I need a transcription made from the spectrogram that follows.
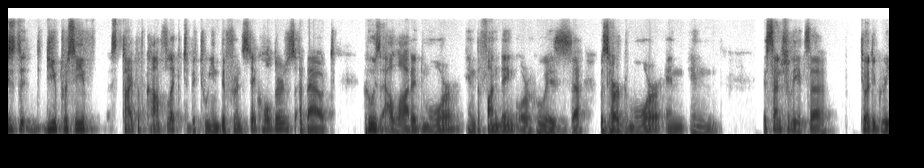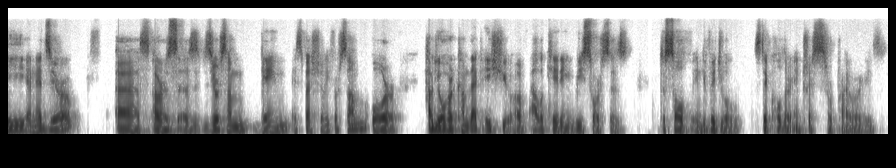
Is the, do you perceive type of conflict between different stakeholders about who's allotted more in the funding or who is uh, who's heard more? And in essentially, it's a to a degree a net zero uh, or a zero sum game, especially for some, or how do you overcome that issue of allocating resources to solve individual stakeholder interests or priorities?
